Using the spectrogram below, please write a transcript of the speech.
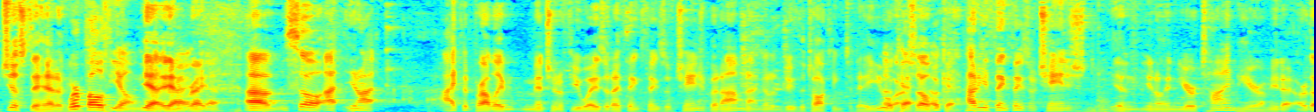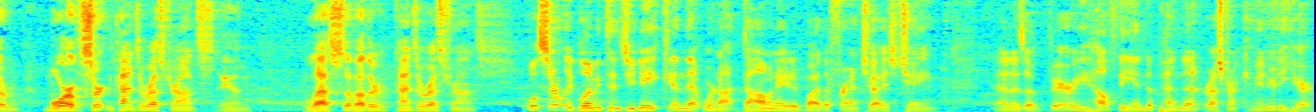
just ahead of you. We're both young. Yeah, yeah, Right, right. Um, so I, you know, I, I could probably mention a few ways that I think things have changed, but I'm not going to do the talking today. You Okay, are. So, okay. how do you think things have changed in you know in your time here? I mean, are there more of certain kinds of restaurants and less of other kinds of restaurants? Well, certainly Bloomington's unique in that we're not dominated by the franchise chain, and is a very healthy, independent restaurant community here.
